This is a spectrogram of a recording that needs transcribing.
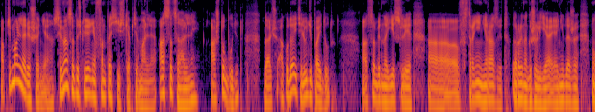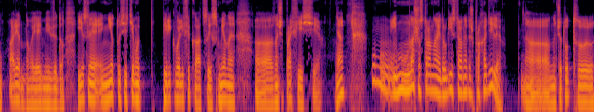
Оптимальное решение, с финансовой точки зрения, фантастически оптимальное. А социальный? А что будет дальше? А куда эти люди пойдут? особенно если в стране не развит рынок жилья, и они даже, ну, арендного я имею в виду, если нет системы переквалификации, смены, значит, профессии, да? И наша страна, и другие страны это же проходили. А, значит, вот э,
